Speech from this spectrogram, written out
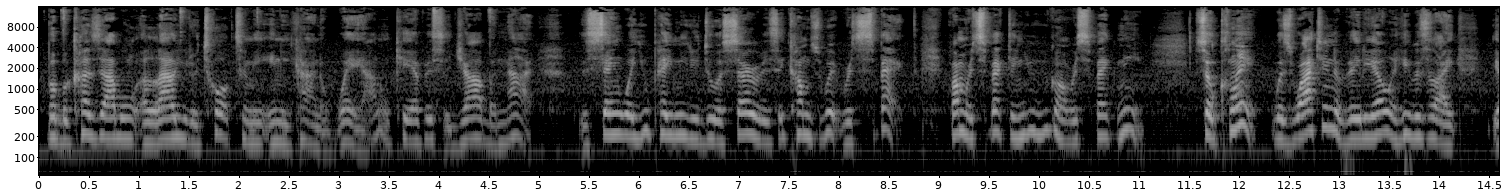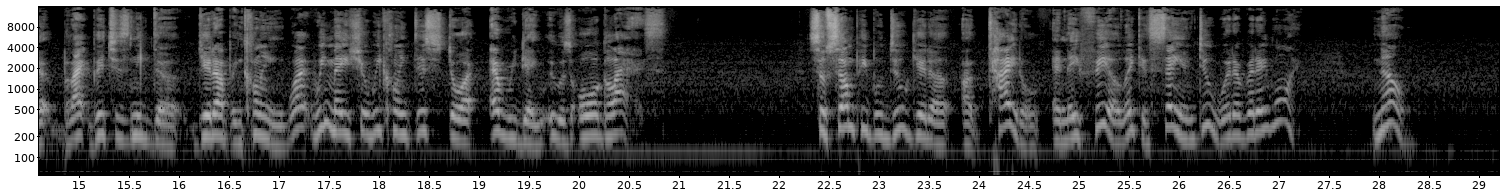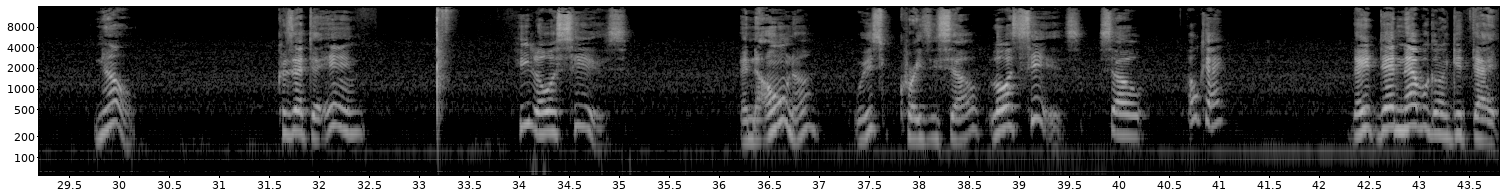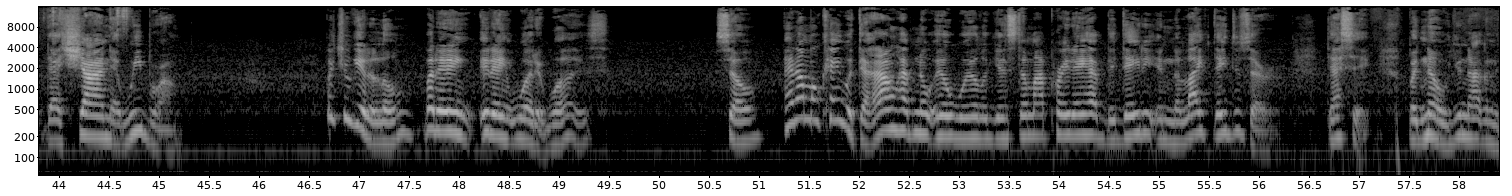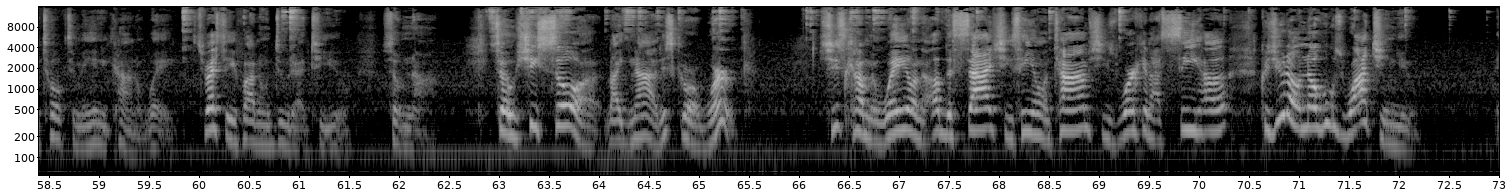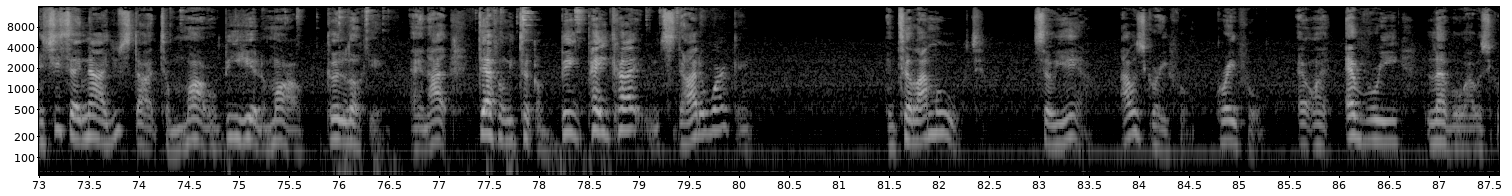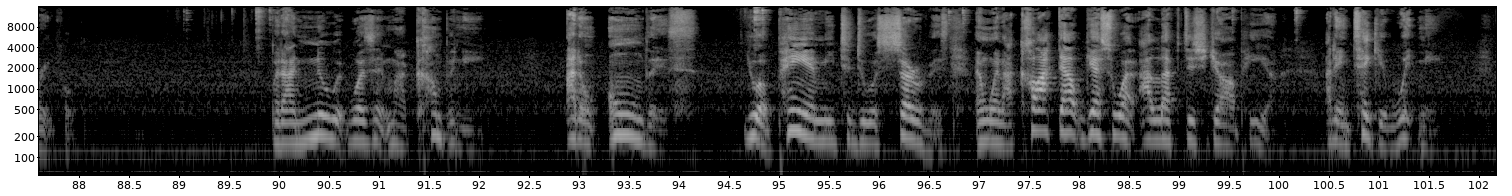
But because I won't allow you to talk to me any kind of way, I don't care if it's a job or not. The same way you pay me to do a service, it comes with respect. If I'm respecting you, you're going to respect me. So Clint was watching the video and he was like, yeah, black bitches need to get up and clean. What? We made sure we cleaned this store every day. It was all glass. So some people do get a, a title and they feel they can say and do whatever they want. No. No. Because at the end, he lost his. And the owner, with his crazy self, lost his. So, okay. They they're never gonna get that that shine that we brought. But you get a little, but it ain't it ain't what it was. So and I'm okay with that. I don't have no ill will against them. I pray they have the data and the life they deserve. That's it. But no, you're not gonna talk to me any kind of way. Especially if I don't do that to you. So nah. So she saw, like, nah, this girl work. She's coming way on the other side. She's here on time. She's working. I see her. Because you don't know who's watching you. And she said, nah, you start tomorrow. Be here tomorrow. Good looking. And I definitely took a big pay cut and started working until I moved. So yeah, I was grateful. Grateful. On every level, I was grateful. But I knew it wasn't my company. I don't own this. You are paying me to do a service. And when I clocked out, guess what? I left this job here. I didn't take it with me.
